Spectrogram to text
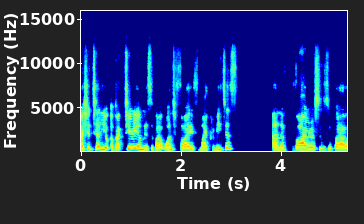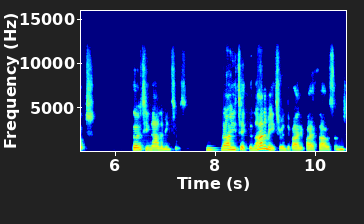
I should tell you, a bacterium is about one to five micrometers, and a virus is about 30 nanometers. Now you take the nanometer and divide it by a thousand,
